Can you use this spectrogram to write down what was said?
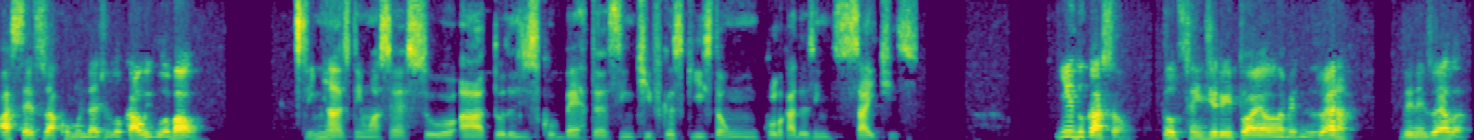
acesso à comunidade local e global? Sim, elas têm um acesso a todas as descobertas científicas que estão colocadas em sites. E educação? Todos têm direito a ela na Venezuela? Venezuela?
